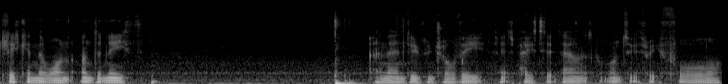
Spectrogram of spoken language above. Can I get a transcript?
click in the one underneath, and then do Control V, and it's pasted it down. It's got 1, 2, 3, 4,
